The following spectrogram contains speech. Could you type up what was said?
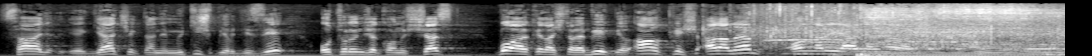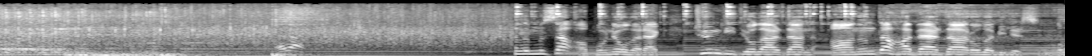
Sadece, gerçekten de müthiş bir dizi. Oturunca konuşacağız. Bu arkadaşlara büyük bir alkış alalım. Onları yerlerine alalım. Evet. Kanalımıza abone olarak tüm videolardan anında haberdar olabilirsiniz.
